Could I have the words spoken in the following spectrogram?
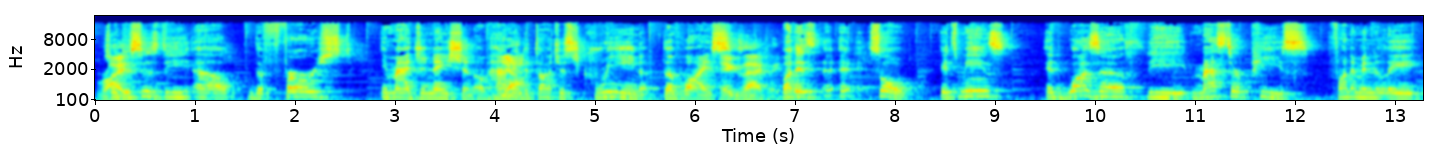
right? So this is the uh, the first imagination of having Yeah. the touch screen device. Exactly. But it's uh, so it means it wasn't the masterpiece fundamentally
